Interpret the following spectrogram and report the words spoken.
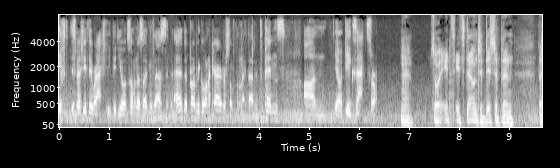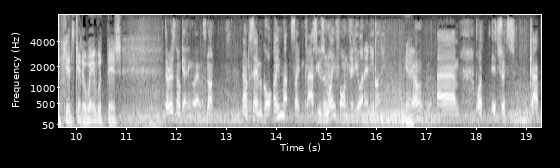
if especially if they were actually videoing someone inside in class, uh, they'd probably go on a card or something like that. It depends on you know the exact circle. Yeah. So it's it's down to discipline that kids get away with this. There is no getting away with none. Now the same would go. I'm not inside in class using my phone video on anybody. Yeah. You know, um, but it's just cap.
